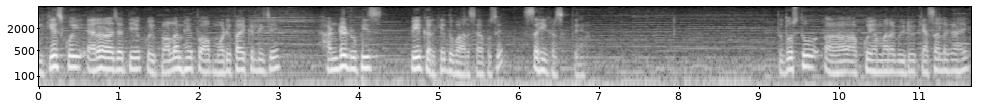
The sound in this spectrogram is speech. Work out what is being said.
इन केस कोई एरर आ जाती है, कोई प्रॉब्लम है तो आप मॉडिफाई कर लीजिए। हंड्रेड रुपीज़ पे करके दोबारा से आप उसे सही कर सकते हैं। तो दोस्तों आपको ये हमारा वीडियो कैसा लगा है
